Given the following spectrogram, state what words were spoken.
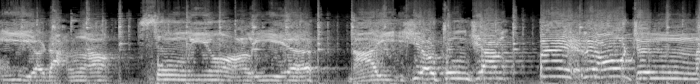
一张啊，宋营里那一些众将败了阵呐，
